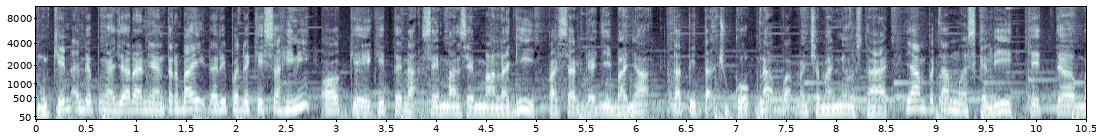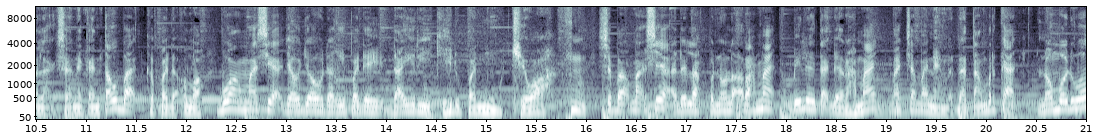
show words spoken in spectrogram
Mungkin ada pengajaran yang terbaik daripada kisah ini. Okey, kita nak sembang-sembang lagi pasal gaji banyak tapi tak cukup. Nak buat macam mana Ustaz? Yang pertama sekali, kita melaksanakan taubat kepada Allah. Buang maksiat jauh-jauh daripada dairi kehidupanmu. Cewah. Hmm. Sebab maksiat adalah penolak rahmat. Bila tak ada rahmat, macam mana nak datang berkat? Nombor dua,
